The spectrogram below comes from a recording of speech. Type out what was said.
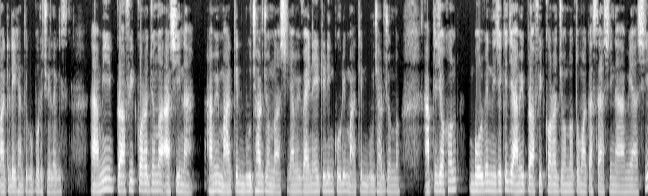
মার্কেট এখান থেকে উপরে চলে গেছে। আমি প্রফিট করার জন্য আসি না। আমি মার্কেট বুঝার জন্য আসি, আমি বাইনারি ট্রেডিং করি মার্কেট বুঝার জন্য। আপনি যখন বলবেন নিজেকে যে আমি প্রফিট করার জন্য তোমার কাছে আসি না, আমি আসি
